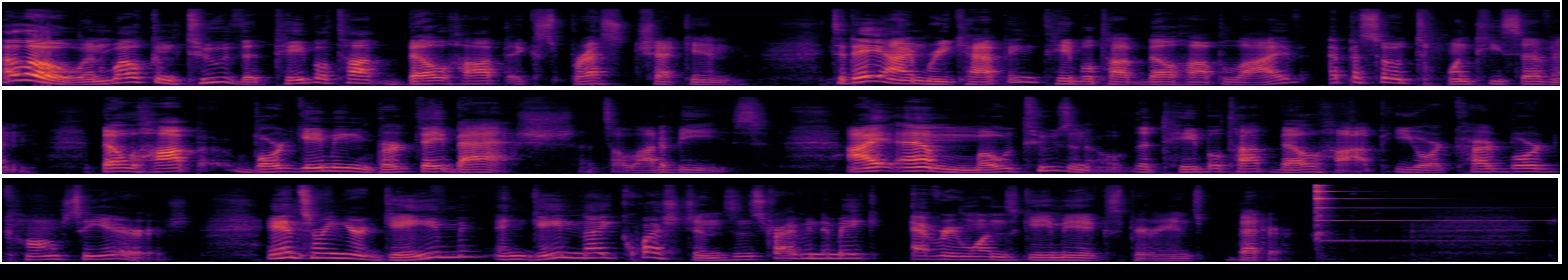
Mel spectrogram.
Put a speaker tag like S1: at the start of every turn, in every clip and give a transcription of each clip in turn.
S1: Hello, and welcome to the Tabletop Bellhop Express check in. Today I'm recapping Tabletop Bellhop Live, episode 27 Bellhop Board Gaming Birthday Bash. That's a lot of bees. I am Mo Tuzano, the Tabletop Bellhop, your cardboard concierge, answering your game and game night questions and striving to make everyone's gaming experience better.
